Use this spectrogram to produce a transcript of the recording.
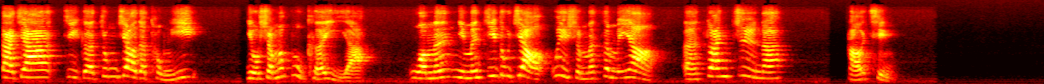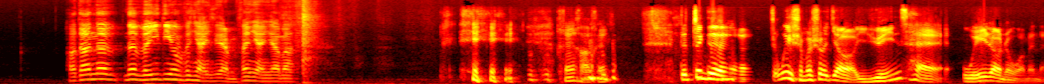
大家这个宗教的统一有什么不可以呀？我们你们基督教为什么这么样呃专制呢？好，请。好的，那那文艺弟兄分享一下，分享一下吧。嘿嘿嘿，很好，很好。的这个为什么说叫云彩围绕着我们呢？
